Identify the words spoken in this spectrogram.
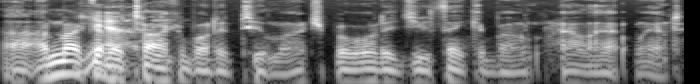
Uh, I'm not going to Yeah, talk about it too much, but what did you think about how that went?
